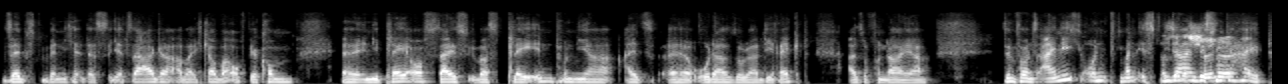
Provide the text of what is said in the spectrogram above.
selbst wenn ich das jetzt sage, aber ich glaube auch, wir kommen äh, in die Playoffs, sei es übers Play-In-Turnier als äh, oder sogar direkt. Also von daher sind wir uns einig und man ist das wieder ist ja ein Schöne, bisschen gehypt.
